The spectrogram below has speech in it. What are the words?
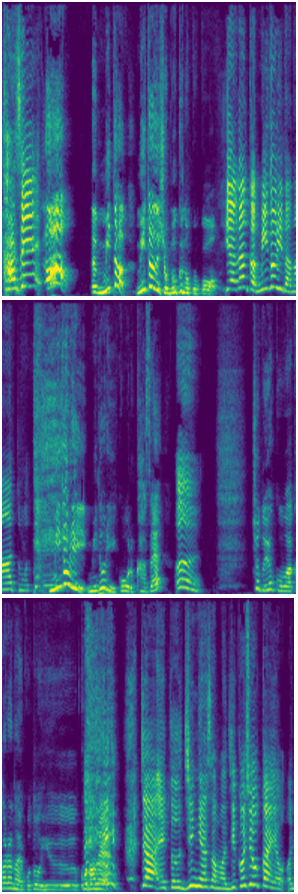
風いえ、見た、見たでしょ僕のここ。や、なんか緑だなと思って。緑、緑イコール風？うん。ちょっとよくわからないことを言う子だね。じゃあ、えっと、ジニア様自己紹介をお願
